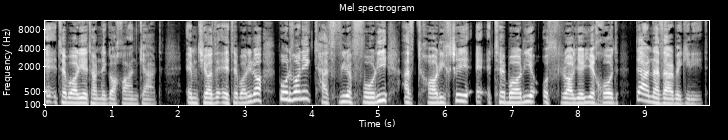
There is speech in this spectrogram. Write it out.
اعتباریتان نگاه خواهند کرد. امتیاز اعتباری را به عنوان یک تصویر فوری از تاریخچه اعتباری استرالیایی خود در نظر بگیرید.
